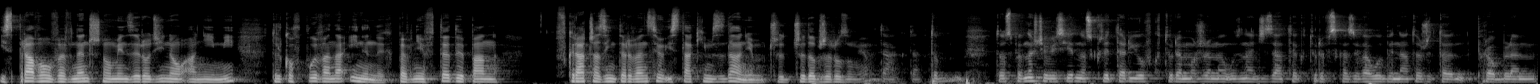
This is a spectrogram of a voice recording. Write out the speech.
i sprawą wewnętrzną między rodziną a nimi, tylko wpływa na innych. Pewnie wtedy Pan wkracza z interwencją i z takim zdaniem. Czy, czy dobrze rozumiem? Tak, tak. To, to z pewnością jest jedno z kryteriów, które możemy uznać za te, które wskazywałyby na to, że ten problem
